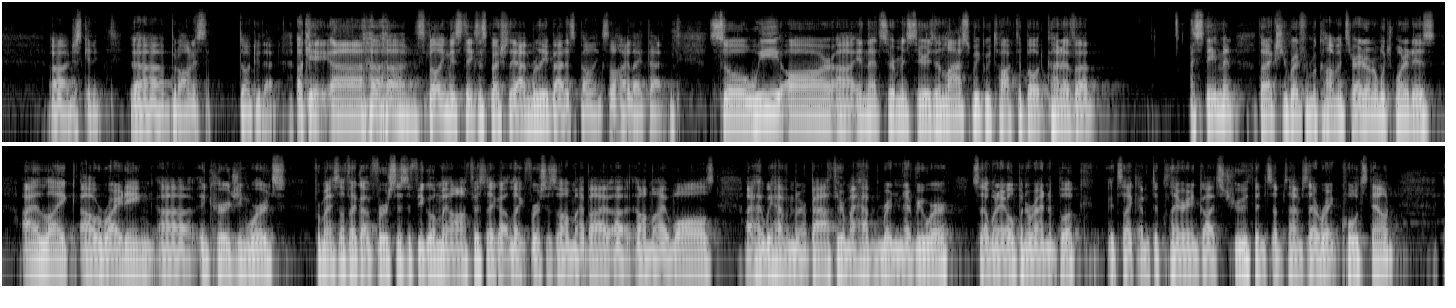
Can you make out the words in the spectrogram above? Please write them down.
Uh, just kidding. Uh, but honestly, don't do that. Okay, uh, spelling mistakes, especially. I'm really bad at spelling, so highlight that. So we are uh, in that sermon series, and last week we talked about kind of a, a statement that I actually read from a commentary. I don't know which one it is. I like uh, writing uh, encouraging words for myself. I got verses. If you go in my office, I got like verses on my uh, on my walls. I we have them in our bathroom. I have them written everywhere, so that when I open a random book, it's like I'm declaring God's truth. And sometimes I write quotes down.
